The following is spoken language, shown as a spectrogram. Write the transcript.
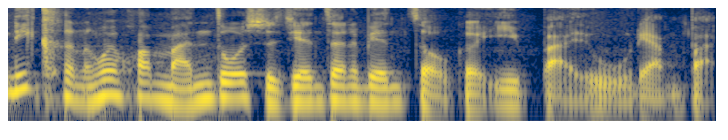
你可能会花蛮多时间在那边走个一百五两百，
